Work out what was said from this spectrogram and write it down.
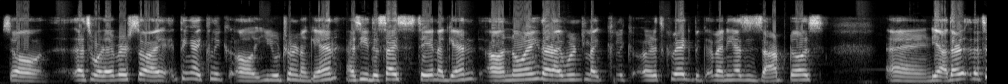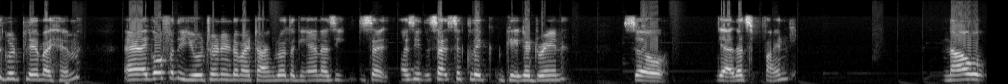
so that's whatever so I think I click uh, U-turn again as he decides to stay in again uh, knowing that I wouldn't like click Earthquake when he has his Zapdos and yeah that, that's a good play by him and I go for the U-turn into my Tangrowth again as he as he decides to click Giga Drain. So yeah, that's fine. Now,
